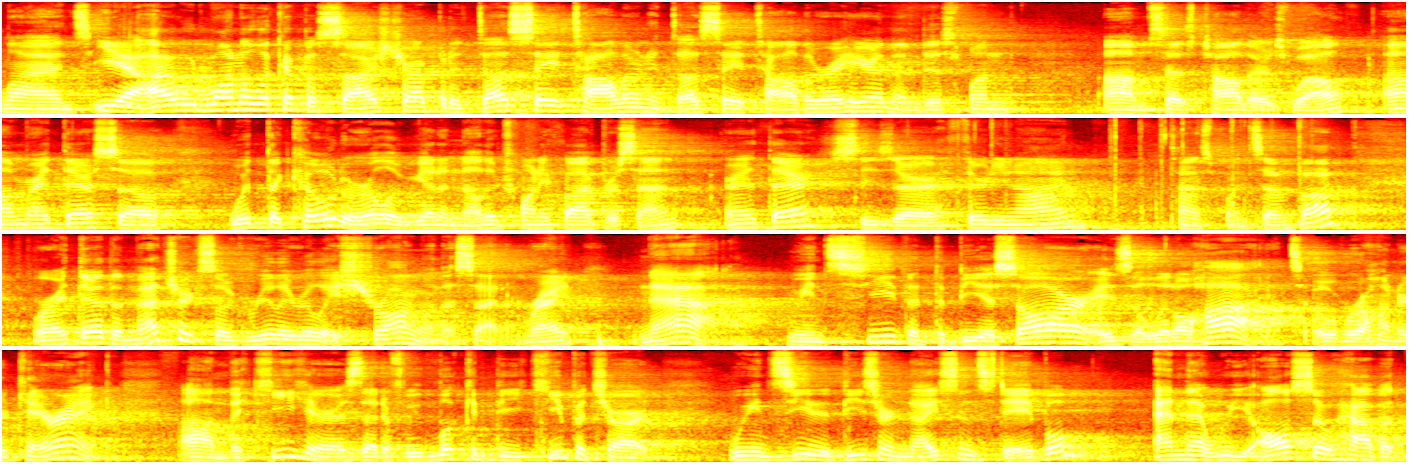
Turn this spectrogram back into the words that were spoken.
lines. Yeah, I would want to look up a size chart, but it does say toddler and it does say toddler right here, and then this one um, says toddler as well um, right there. So with the code early, we get another 25% right there. So these are 39 times 0.75. Right there, the metrics look really, really strong on this item, right? Now, we can see that the BSR is a little high. It's over 100K rank. Um, the key here is that if we look at the Keepa chart, we can see that these are nice and stable and that we also have a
